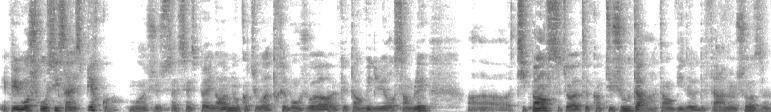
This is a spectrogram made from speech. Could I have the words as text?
Et puis moi je trouve aussi ça inspire quoi. Moi je, ça, ça inspire énormément quand tu vois un très bon joueur euh, que tu as envie de lui ressembler. Euh, t'y penses, tu vois, quand tu joues, t'as as envie de, de faire la même chose.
